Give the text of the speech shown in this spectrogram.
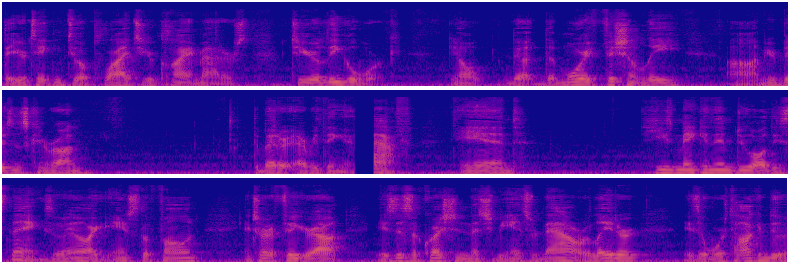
that you're taking to apply to your client matters, to your legal work. You know, the, the more efficiently um, your business can run, the better everything is. And he's making them do all these things. So, you know, like answer the phone and try to figure out is this a question that should be answered now or later? Is it worth talking to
